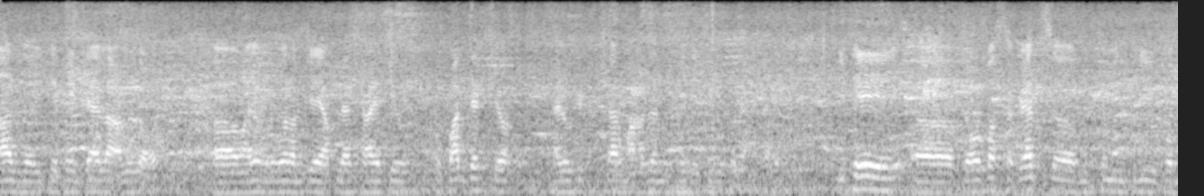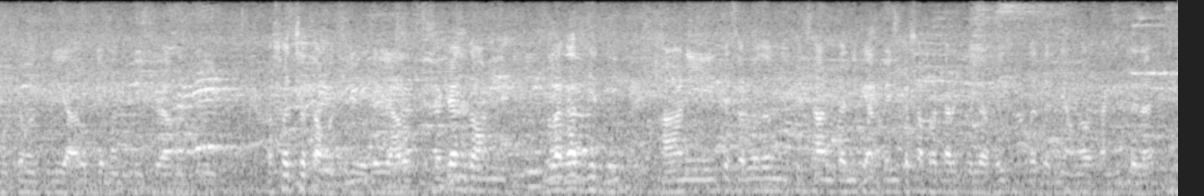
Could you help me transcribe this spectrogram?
आज इथे भेट द्यायला आलेलो आहोत. माझ्याबरोबर आमचे आपल्या शाळेचे उपाध्यक्ष ॲडव्होकेट तुषार महाजन हे देखील उपस्थित आहेत. इथे जवळपास सगळ्याच मुख्यमंत्री उपमुख्यमंत्री आरोग्यमंत्री क्रीडामंत्री स्वच्छता मंत्री वगैरे या सगळ्यांचा आम्ही मुलाखत घेतली. आणि ते सर्वजण इथे छान त्यांनी कॅम्पेन कशा प्रकारे केलं हे सुद्धा त्यांनी आम्हाला सांगितलेलं आहे.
